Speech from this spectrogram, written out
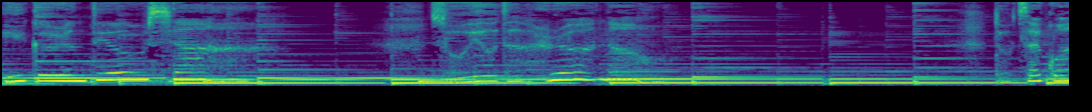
一个人丢下，所有的热闹都在关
